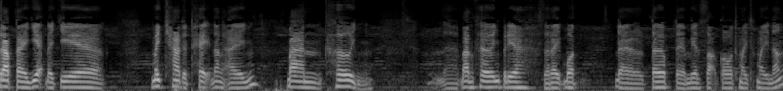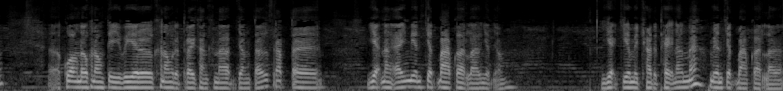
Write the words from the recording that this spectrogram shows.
ស្រាប់តែយៈដែលជាមិច្ឆាទិដ្ឋិនឹងឯងបានឃើញបានឃើញព្រះសរិបុត្រដែលទៅតែមានសក់កថ្មីថ្មីហ្នឹងគង់នៅក្នុងទីវាលក្នុងរាត្រីខាងខ្នើតអញ្ចឹងទៅស្រាប់តែយៈនឹងឯងមានចិត្តបាបកើតឡើងញាតិញោម យៈជាមិច្ឆាទិដ្ឋិហ្នឹងណាមានចិត្តបាបកើតឡើង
